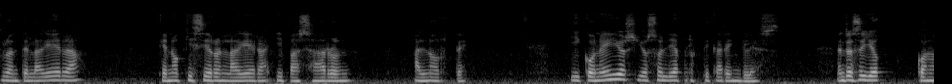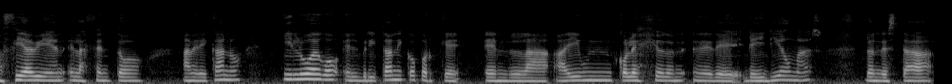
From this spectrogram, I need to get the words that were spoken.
durante la guerra, que no quisieron la guerra y pasaron al norte. Y con ellos yo solía practicar inglés. Entonces yo conocía bien el acento americano y luego el británico porque en la, hay un colegio eh, de, idiomas donde está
